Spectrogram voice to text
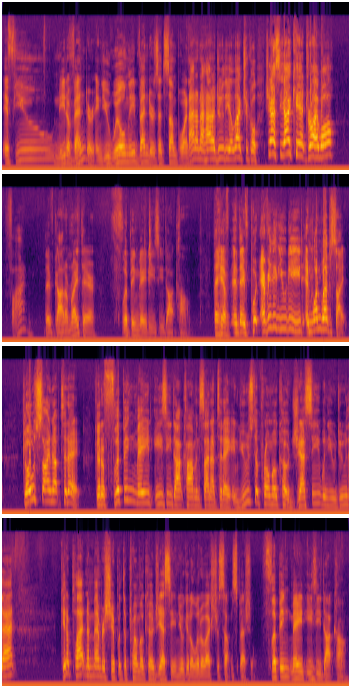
If you need a vendor, and you will need vendors at some point, I don't know how to do the electrical. Jesse, I can't drywall. Fine. They've got them right there. Flippingmadeeasy.com. They have they've put everything you need in one website. Go sign up today. Go to flippingmadeeasy.com and sign up today and use the promo code Jesse when you do that. Get a platinum membership with the promo code Jesse and you'll get a little extra something special. Flippingmadeeasy.com.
